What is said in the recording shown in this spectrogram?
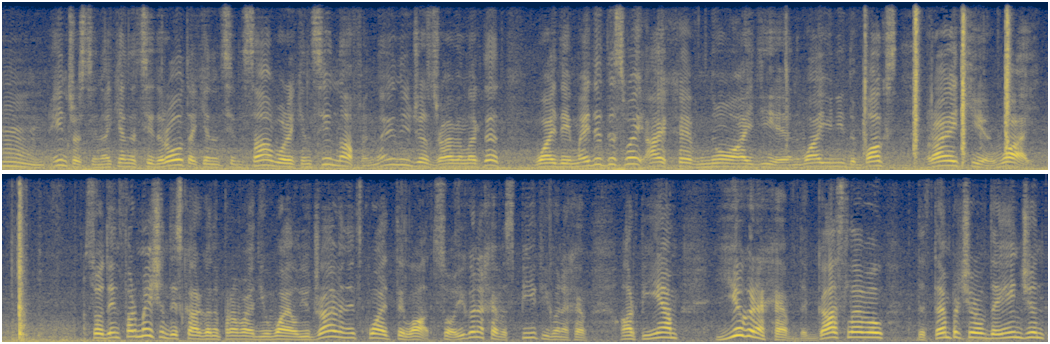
hmm, interesting. I cannot see the road, I cannot see the sun, what I can see, nothing. And you're just driving like that. Why they made it this way, I have no idea. And why you need the box right here, why? So the information this car gonna provide you while you're driving, it's quite a lot. So you're gonna have a speed, you're gonna have RPM, you're gonna have the gas level, the temperature of the engine,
